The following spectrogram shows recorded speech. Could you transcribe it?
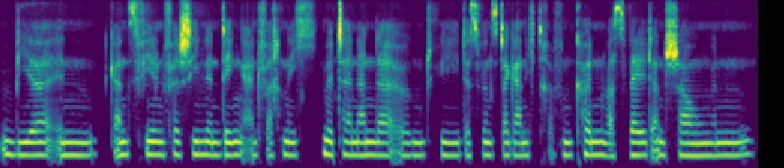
wir in ganz vielen verschiedenen Dingen einfach nicht miteinander irgendwie, dass wir uns da gar nicht treffen können, was Weltanschauungen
